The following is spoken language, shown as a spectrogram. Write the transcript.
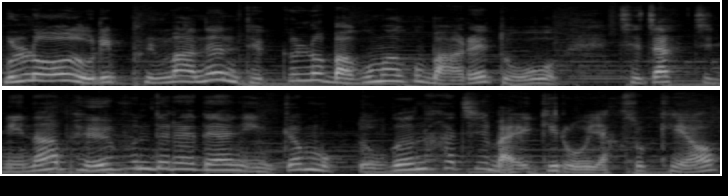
물론 우리 불만은 댓글로 마구마구 말해도 제작진이나 배우분들에 대한 인격 목독은 하지 말기로 약속해요.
